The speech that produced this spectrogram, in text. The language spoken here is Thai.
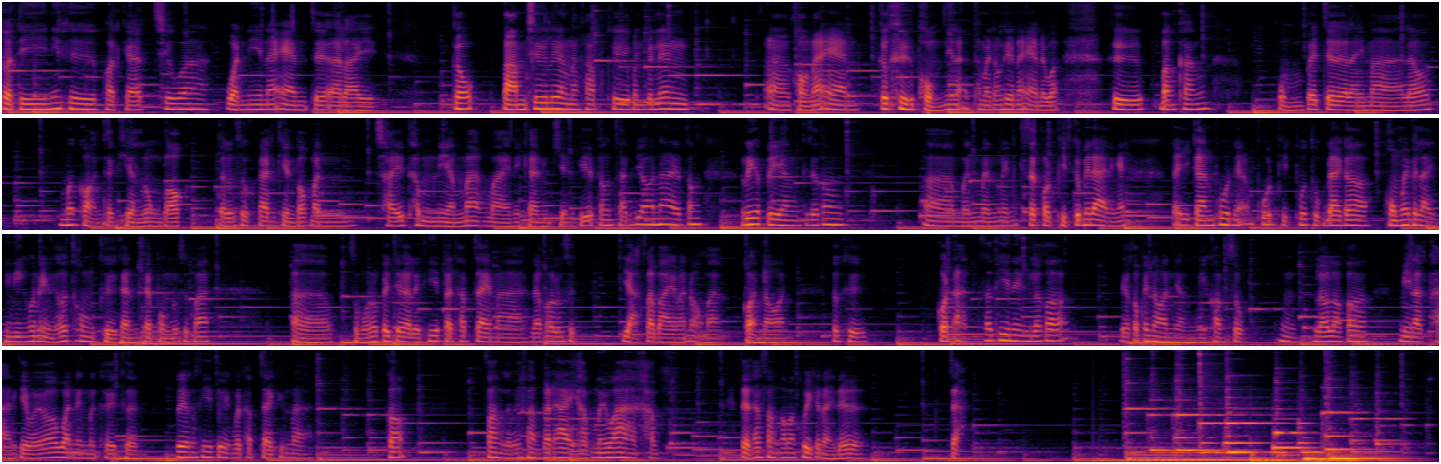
สวัสดีนี่คือพอดแคสต์ชื่อว่าวันนี้นะแอนเจออะไร ก็ตามชื่อเรื่องนะครับ คือมันเป็นเรื่องอของน้าแอนก็คือผมนี่แหละทำไมต้องเรียกน้าแอนเลยวะคือบางครั้งผมไปเจออะไรมาแล้วเมื่อก่อนจะเขียนลงบล็อก แต่รู้สึกการเขียนบล็อกมันใช้ธรรมเนียมมากมายในการเขียนคือจะต้องจัดย่อหน้าจะต้องเรียบเรียงจะต้อง เหมือนเหมือนเหมือนสะกดผิดก็ไม่ได้อะไรเงี้ย แต่อีกการพูดเนี่ยพูดผิดพูดถูกได้ก็คงไม่เป็นไรจริงๆคนอื่นเขาทงถือกัน แต่ผมรู้สึกว่าสมมติว่าไปเจออะไรที่ประทับใจมา แล้วก็รู้สึกอยากระบายมันออกมาก่อนนอน ก็คือกดอัดสักทีหนึ่งแล้วก็เดี๋ยวก็ไปนอนอย่างมีความสุขแล้วเราก็มีหลักฐานเก็บไว้ว่าวันหนึ่งมันเคยเกิดเรื่องที่ตัวเองประทับใจขึ้นมา ก็ฟังหรือไม่ฟังก็ได้ครับไม่ว่าครับ แต่ถ้าฟังก็มาคุยกันหน่อยเด้อจ้ะ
